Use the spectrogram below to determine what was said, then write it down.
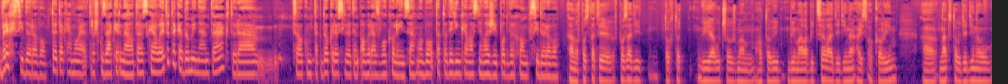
Vrch Sidorovo, to je taká moja trošku zákerná otázka, ale je to taká dominanta, ktorá celkom tak dokresľuje ten obraz Volkolínca, lebo táto dedinka vlastne leží pod vrchom Sidorovo. Áno, v podstate v pozadí tohto výjavu, čo už mám hotový, by mala byť celá dedina aj s okolím a nad tou dedinou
